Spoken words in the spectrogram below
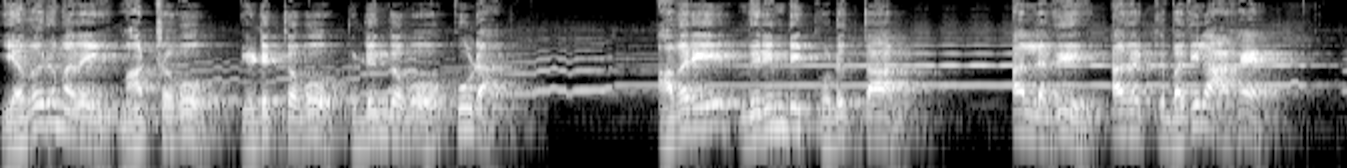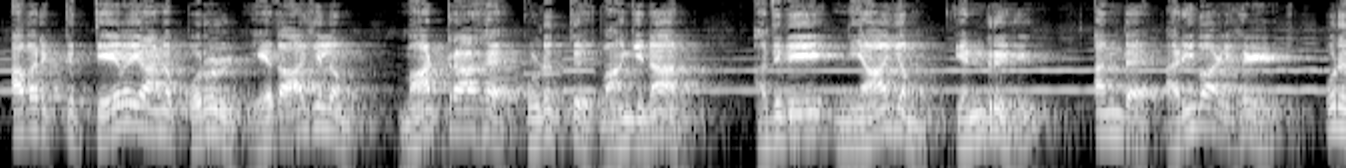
எவரும் அதை மாற்றவோ எடுக்கவோ பிடுங்கவோ கூடாது. அவரே விரும்பி கொடுத்தால் அல்லது அதற்கு பதிலாக அவருக்கு தேவையான பொருள் ஏதாகிலும் மாற்றாக கொடுத்து வாங்கினால் அதுவே நியாயம் என்று அந்த அறிவாளிகள் ஒரு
